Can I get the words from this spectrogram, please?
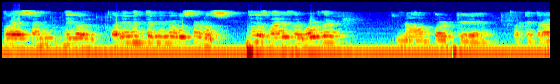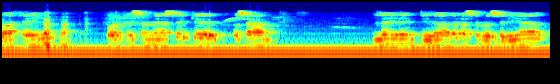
Pues digo, obviamente a mí me gustan los, los bares de Border, no porque, porque trabaje ahí, porque se me hace que, o sea, la identidad de la cervecería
